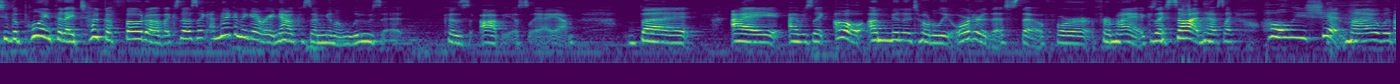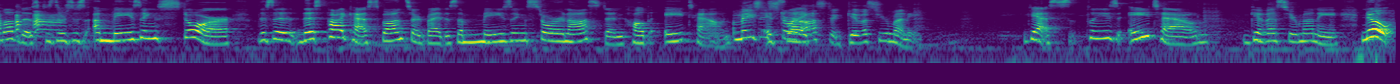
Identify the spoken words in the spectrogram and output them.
to the point that I took a photo of it because I was like, I'm not gonna get it right now because I'm gonna lose it because obviously I am, but. I, I was like, oh, I'm gonna totally order this though for for Maya because I saw it and I was like, holy shit, Maya would love this because there's this amazing store. This is this podcast sponsored by this amazing store in Austin called A Town. Amazing It's store in Austin. Give us your money. Yes, please, A Town, give us your money. No,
